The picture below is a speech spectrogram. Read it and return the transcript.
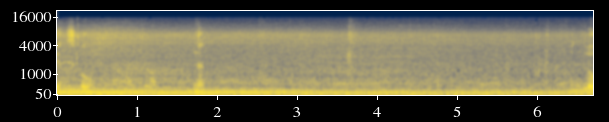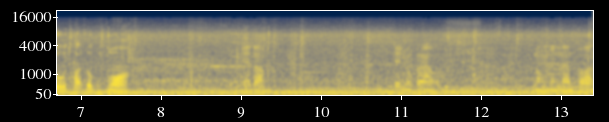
ទាំងស្គមនឹងលោថតដុំថ្មអេដាមចេញមកក្រៅក្នុងមិនបានថត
